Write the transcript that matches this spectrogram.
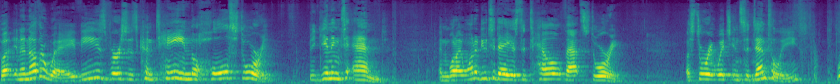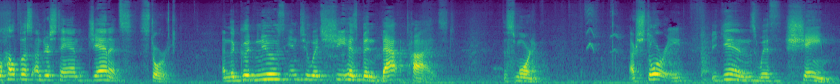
But in another way, these verses contain the whole story, beginning to end. And what I want to do today is to tell that story. A story which, incidentally, will help us understand Janet's story and the good news into which she has been baptized this morning. Our story begins with shame.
